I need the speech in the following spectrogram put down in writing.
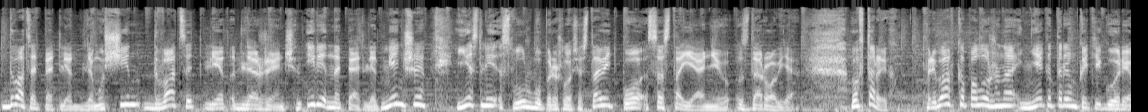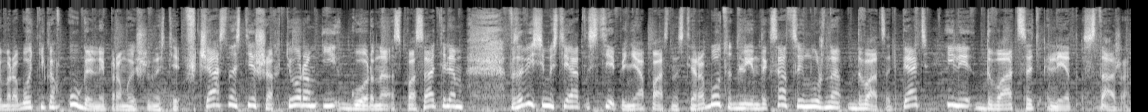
25 лет для мужчин, 20 лет для женщин или на 5 лет меньше, если службу пришлось оставить по состоянию здоровья. Во-вторых, прибавка положена некоторым категориям работников угольной промышленности, в частности шахтерам и горно-спасателям. В зависимости от степени опасности работ для индексации нужно 25 или 20 лет стажа.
